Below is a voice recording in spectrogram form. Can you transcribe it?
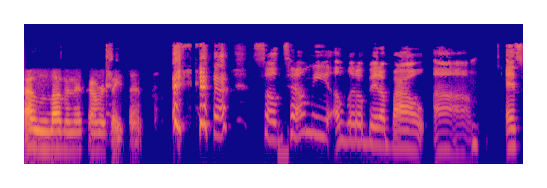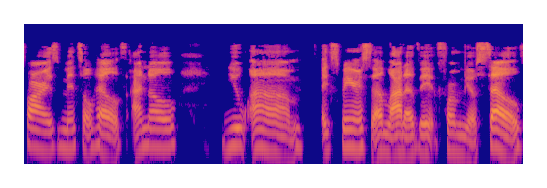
I'm loving this conversation. so tell me a little bit about um as far as mental health. I know you um experienced a lot of it from yourself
